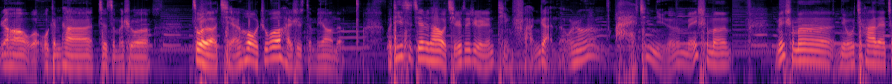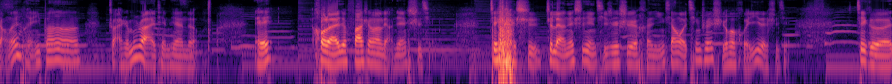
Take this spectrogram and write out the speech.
然后我我跟他就怎么说，坐了前后桌还是怎么样的？我第一次接触他，我其实对这个人挺反感的。我说，哎，这女的没什么，没什么牛叉的，长得也很一般啊，拽什么拽，天天的。哎，后来就发生了两件事情，这个是这两件事情其实是很影响我青春时候回忆的事情。这个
